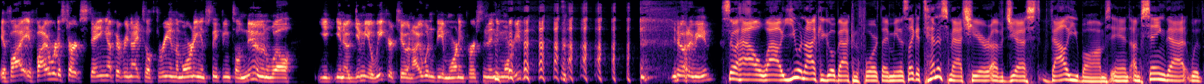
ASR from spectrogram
If I if I were to start staying up every night till 3 in the morning and sleeping till noon, well, you, you know, give me a week or two and I wouldn't be a morning person anymore either. you know what I mean? So Hal, wow, you and I could go back and forth. I mean, it's like a tennis match here of just value bombs. And I'm saying that with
